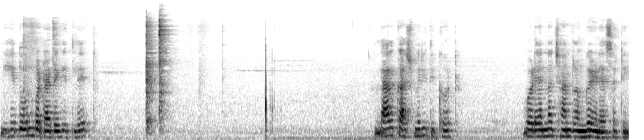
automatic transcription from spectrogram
मी हे दोन बटाटे घेतलेत. लाल काश्मीरी तिखट वड्यांना छान रंग येण्यासाठी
